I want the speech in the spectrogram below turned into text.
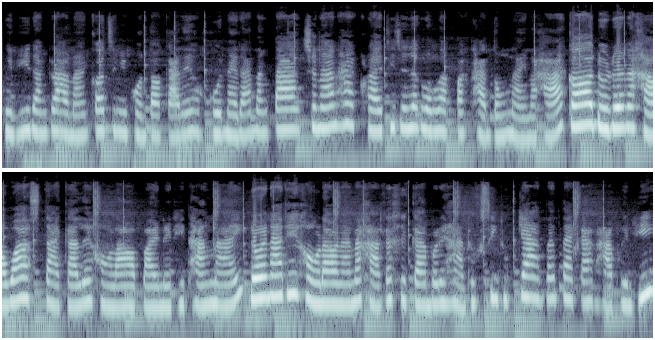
พื้นที่ดังกล่าวนั้นก็จะมีผลต่อการเล่นของคุณในด้านต่างๆ ฉะนั้นหากใครที่จะเลือกลงหลักปักฐานตรงไหนนะคะ ก็ดูด้วยนะคะว่าสไตล์การเล่นของเราไปในทิศทางไหน โดยหน้าที่ของเรานั้นนะคะ ก็คือการบริหารทุกสิ่งทุกอย่างตั้งแต่การหาพื้นที่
